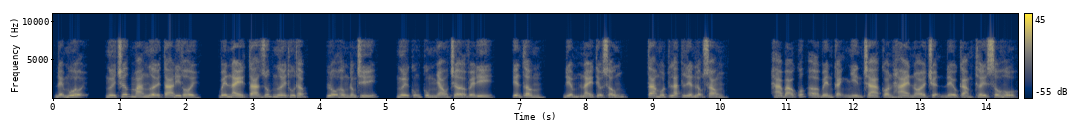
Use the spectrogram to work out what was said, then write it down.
Đệ muội, ngươi trước mang người ta đi thôi, bên này ta giúp ngươi thu thập, lộ hồng đồng chí, ngươi cũng cùng nhau trở về đi, yên tâm, điểm này tiểu sống, ta một lát liền lộng xong. Hà Bảo Quốc ở bên cạnh nhìn cha con hai nói chuyện đều cảm thấy xấu hổ,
